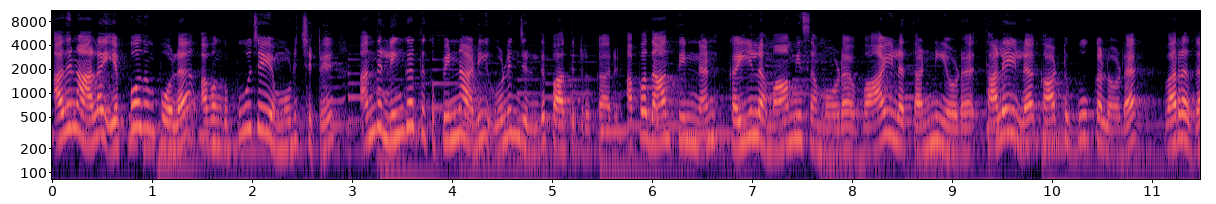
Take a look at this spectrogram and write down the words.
அதனால எப்போதும் போல அவங்க பூஜையை முடிச்சிட்டு அந்த லிங்கத்துக்கு பின்னாடி ஒளிஞ்சிருந்து பார்த்துட்டு இருக்காரு அப்பதான் திண்ணன் கையில மாமிசமோட வாயில தண்ணியோட தலையில காட்டு பூக்களோட வரத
